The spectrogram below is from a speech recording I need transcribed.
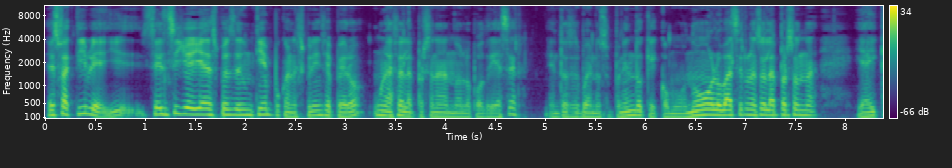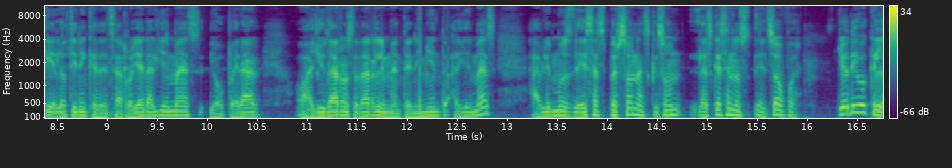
es factible y sencillo ya después de un tiempo con la experiencia, pero una sola persona no lo podría hacer. Entonces, bueno, suponiendo que como no lo va a hacer una sola persona y hay que lo tiene que desarrollar alguien más y operar o ayudarnos a darle mantenimiento a alguien más, hablemos de esas personas que son las que hacen el software. Yo digo que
